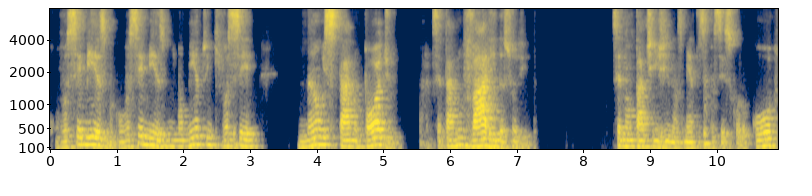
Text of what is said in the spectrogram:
com você mesmo, com você mesmo, no momento em que você não está no pódio, você está no vale da sua vida. Você não está atingindo as metas que você se colocou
